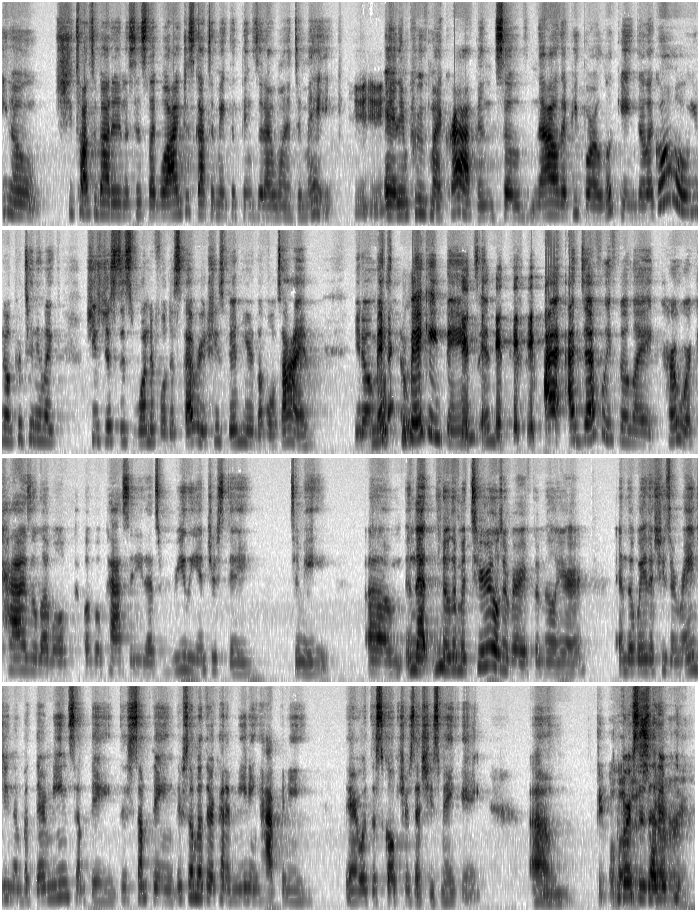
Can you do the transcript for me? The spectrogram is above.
you know, she talked about it in a sense like, well, I just got to make the things that I wanted to make hmm and improve my craft. And so now that people are looking, they're like, oh, you know, pretending like she's just this wonderful discovery. She's been here the whole time, you know, ma- making things. And I, I definitely feel like her work has a level of opacity that's really interesting to me. Um, and that, you know, the materials are very familiar and the way that she's arranging them, but they mean something. There's something, there's some other kind of meaning happening there with the sculptures that she's making. Um, People love Versus Versus other discovery.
